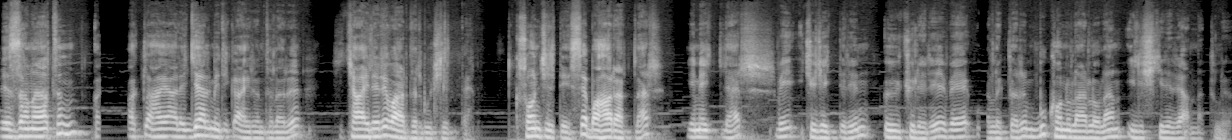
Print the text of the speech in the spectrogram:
ve zanaatın akla hayale gelmedik ayrıntıları hikayeleri vardır bu ciltte. Son ciltte ise baharatlar, yemekler ve içeceklerin öyküleri ve varlıkların bu konularla olan ilişkileri anlatılıyor.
